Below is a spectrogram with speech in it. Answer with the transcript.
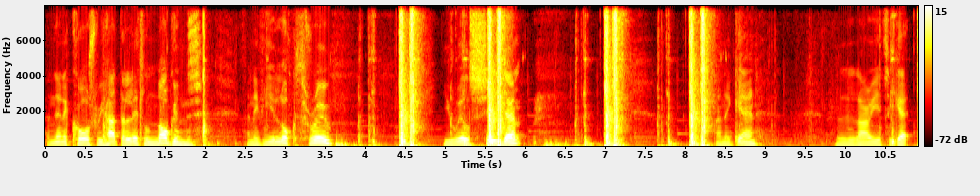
And then of course we had the little noggins and if you look through you will see them and again allow you to get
